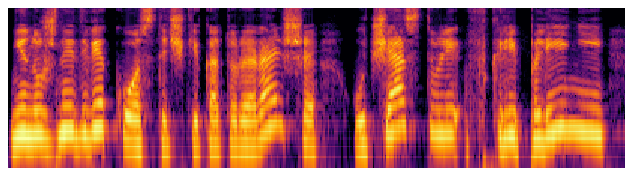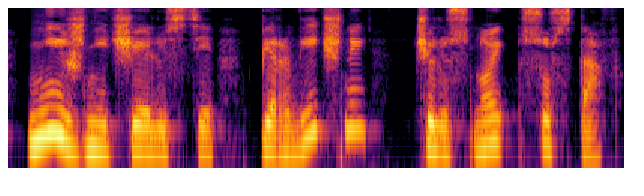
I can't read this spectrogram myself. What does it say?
не нужны две косточки, которые раньше участвовали в креплении нижней челюсти, первичный челюстной сустав.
